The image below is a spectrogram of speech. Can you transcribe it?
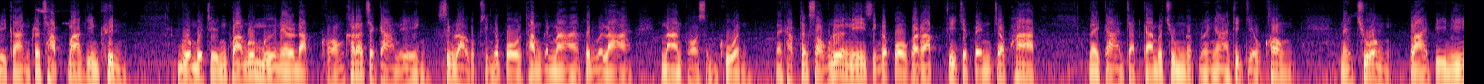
มีการกระชับมากยิ่งขึ้น รวมไปถึงความร่วมมือในระดับของข้าราชการเอง ซึ่งเรากับสิงคโปร์ทำกันมาเป็นเวลานานพอสมควรนะครับทั้งสองเรื่องนี้สิงคโปร์ก็รับที่จะเป็นเจ้าภาพ ในการจัดการประชุมกับหน่วยงานที่เกี่ยวข้องในช่วงปลายปีนี้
